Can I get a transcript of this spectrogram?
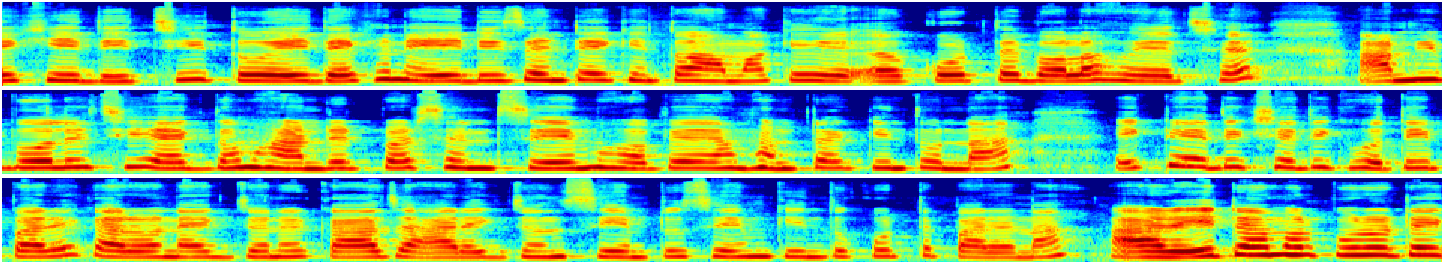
দেখিয়ে দিচ্ছি। তো এই দেখেন, এই ডিজাইনটাই কিন্তু আমাকে করতে বলা হয়েছে। আমি বলেছি একদম হান্ড্রেড পারসেন্ট সেম হবে এমনটা কিন্তু না। একটু এদিক সেদিক হতেই পারে, কারণ একজনের কাজ আরেকজন সেম টু সেম কিন্তু করতে পারে না। আর এটা আমার পুরোটাই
